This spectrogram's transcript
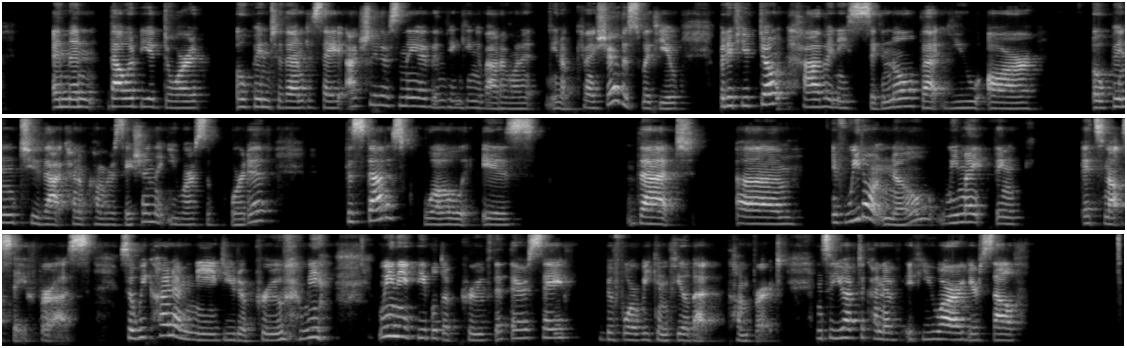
and then that would be a door open to them to say, actually, there's something I've been thinking about. I want to, you know, can I share this with you? But if you don't have any signal that you are open to that kind of conversation, that you are supportive, the status quo is that um, if we don't know, we might think it's not safe for us. So we kind of need you to prove we we need people to prove that they're safe before we can feel that comfort. And so you have to kind of, if you are yourself,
